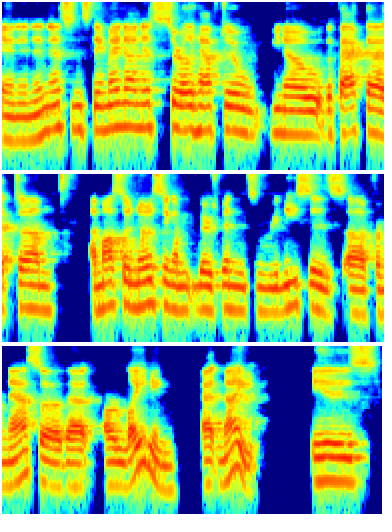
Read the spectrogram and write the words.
and in, in essence, they may not necessarily have to, you know, the fact that um, I'm also noticing um, there's been some releases uh, from NASA that our lighting at night is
